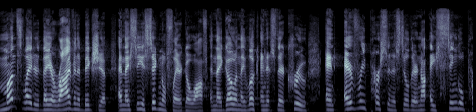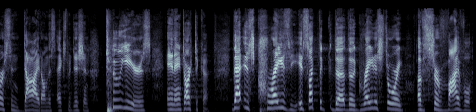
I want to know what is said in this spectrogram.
Months later, they arrive in a big ship and they see a signal flare go off and they go and they look and it's their crew and every person is still there. Not a single person died on this expedition. Two years in Antarctica. That is crazy. It's like the, the, the greatest story of survival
